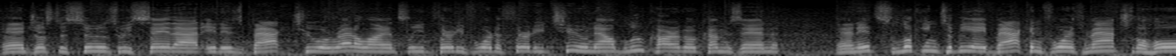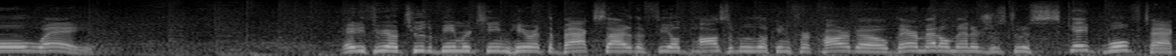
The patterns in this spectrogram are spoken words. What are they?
And just as soon as we say that, it is back to a Red Alliance lead 34 to 32. Now Blue Cargo comes in, and it's looking to be a back and forth match the whole way. 8302, the Beamer team here at the back side of the field, possibly looking for cargo. Bear Metal manages to escape Wolf Tech,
